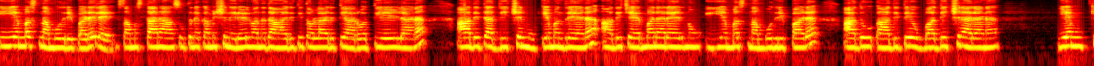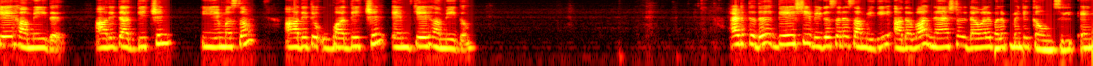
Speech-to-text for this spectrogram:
ഇ എം എസ് നമ്പൂതിരിപ്പാട് അല്ലെ? സംസ്ഥാന ആസൂത്രണ കമ്മീഷൻ നിലവിൽ വന്നത് ആയിരത്തി തൊള്ളായിരത്തി അറുപത്തി ഏഴിലാണ് ആദ്യത്തെ അധ്യക്ഷൻ മുഖ്യമന്ത്രിയാണ്. ആദ്യ ചെയർമാൻ ആരായിരുന്നു? E M S Namboodiripad. അത് ആദ്യത്തെ ഉപാധ്യക്ഷൻ ആരാണ്? M K Hameed. ആദ്യത്തെ അധ്യക്ഷൻ ഇ എം എസും ആദ്യത്തെ ഉപാധ്യക്ഷൻ എം കെ ഹമീദും. അടുത്തത് ദേശീയ വികസന സമിതി അഥവാ നാഷണൽ ഡെവലപ്മെന്റ് കൗൺസിൽ എൻ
